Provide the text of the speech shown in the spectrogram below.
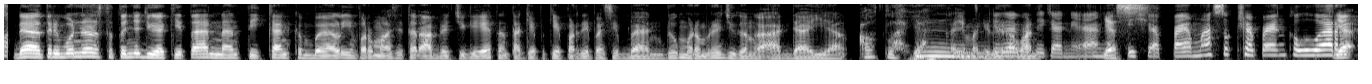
Dan Tribuners tentunya juga kita nantikan kembali informasi terupdate juga ya tentang kiper-kiper di Persib Bandung. Mudah-mudahan juga nggak ada yang out lah ya Hmm, kayak Imade kita nantikan ya, Yes. nanti siapa yang masuk, siapa yang keluar, Ya.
